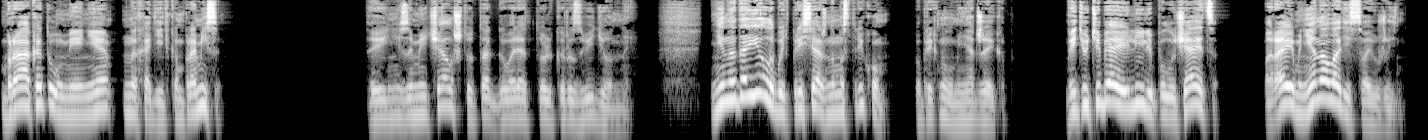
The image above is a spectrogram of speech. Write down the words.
Брак — это умение находить компромиссы. Ты не замечал, что так говорят только разведенные? Не надоело быть присяжным остряком, — попрекнул меня Джейкоб. Ведь у тебя и Лили получается. Пора и мне наладить свою жизнь.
